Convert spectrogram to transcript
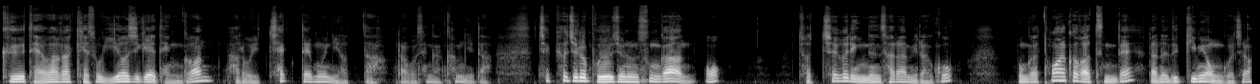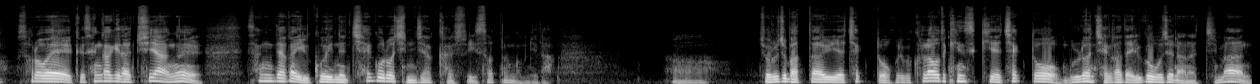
그 대화가 계속 이어지게 된 건 바로 이 책 때문이었다라고 생각합니다. 책 표지를 보여주는 순간, 어? 저 책을 읽는 사람이라고? 뭔가 통할 것 같은데? 라는 느낌이 온 거죠. 서로의 그 생각이나 취향을 상대가 읽고 있는 책으로 짐작할 수 있었던 겁니다. 어, 조르주 바따위의 책도 그리고 클라우드 킨스키의 책도 물론 제가 다 읽어보진 않았지만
